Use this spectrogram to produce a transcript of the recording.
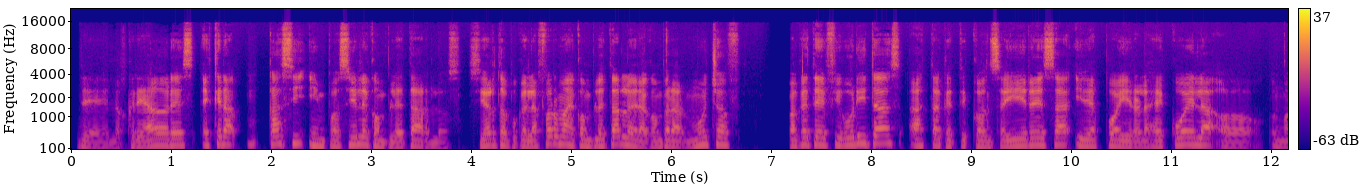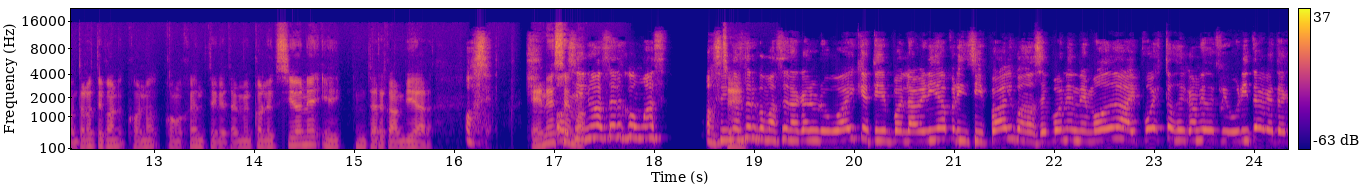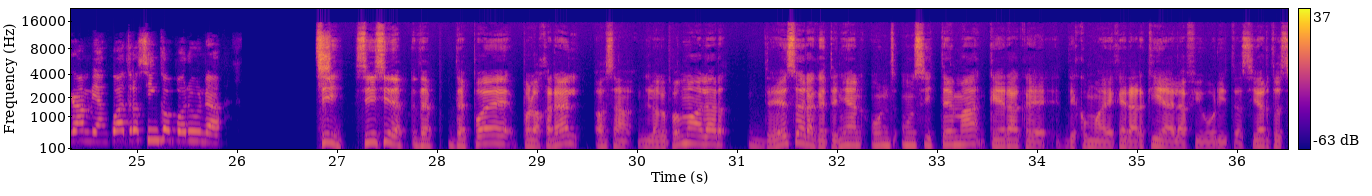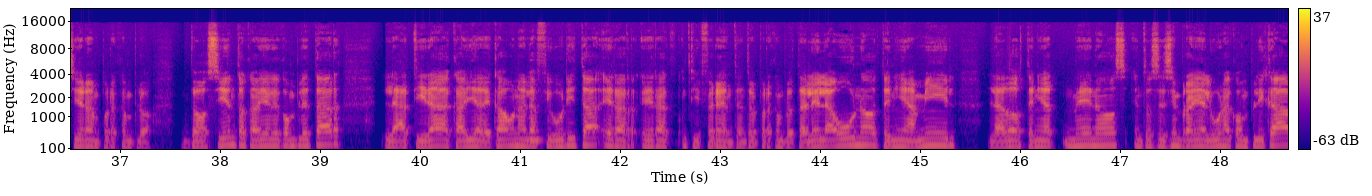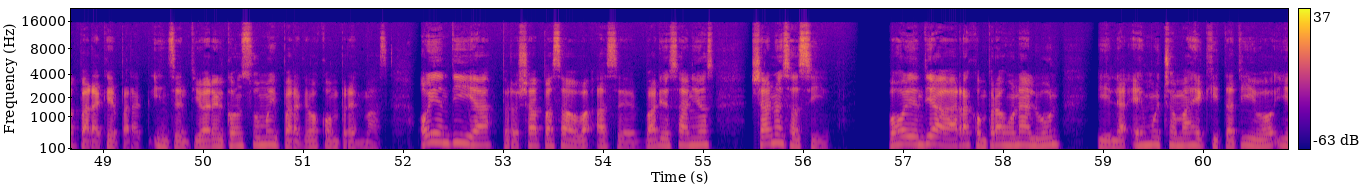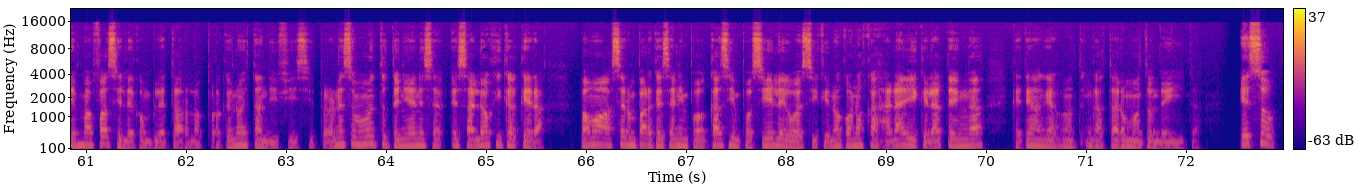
de los creadores, es que era casi imposible completarlos, ¿cierto? Porque la forma de completarlo era comprar muchos paquetes de figuritas hasta que te conseguir esa y después ir a las escuelas o encontrarte con, con- con gente que también coleccione y intercambiar. O, si- En o ese si mo- no hacer como hace- o si no Sí. hacer como hacen acá en Uruguay, que tipo en la avenida principal, cuando se ponen de moda, hay puestos de cambio de figurita que te cambian 4 o 5 por una. Sí, sí, sí. de- de- después, por lo general, o sea, lo que podemos hablar de eso era que tenían un, un sistema que era que de como de jerarquía de la figurita, ¿cierto? Si eran, por ejemplo, 200 que había que completar, la tirada que había de cada una de las figuritas era, era diferente. Entonces, por ejemplo, tal la 1 tenía 1000, la 2 tenía menos, entonces siempre había alguna complicada. ¿Para qué? Para incentivar el consumo y para que vos compres más. Hoy en día, pero ya ha pasado hace varios años, ya no es así. Vos hoy en día agarras, compras un álbum y la- es mucho más equitativo y es más fácil de completarlo porque no es tan difícil. Pero en ese momento tenían esa, esa lógica que era, vamos a hacer un par que impo- casi imposible, o decir, que no conozcas a nadie que la tenga, que tengan que gas- gastar un montón de guita. Eso,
